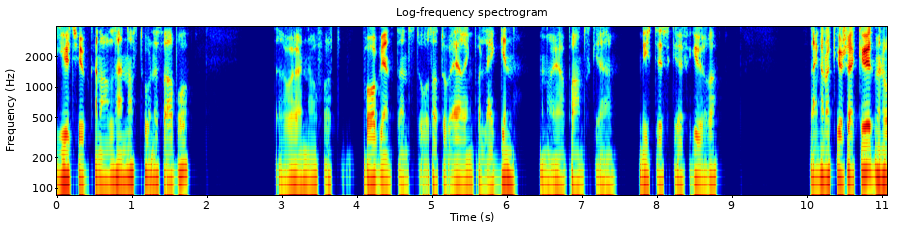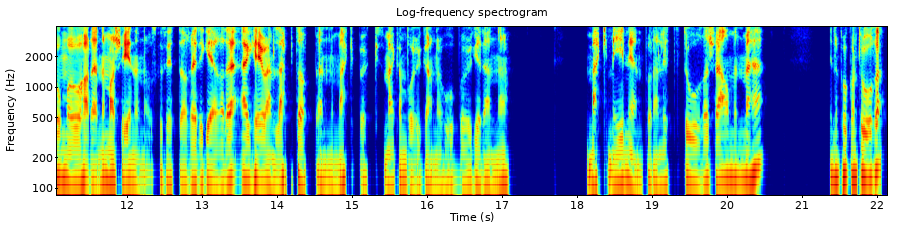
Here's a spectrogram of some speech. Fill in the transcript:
YouTube-kanalen hennes, Tone Sabro der hun har nå fått påbegynt en stor tatovering på leggen med noen japanske mytiske figurer. Så den kan dere jo sjekke ut, men hun må jo ha denne maskinen når hun skal sitte og redigere det. Jeg har jo en laptop, en Macbook, som jeg kan bruke når hun bruker denne Mac Minien på den litt store skjermen vi har inne på kontoret,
